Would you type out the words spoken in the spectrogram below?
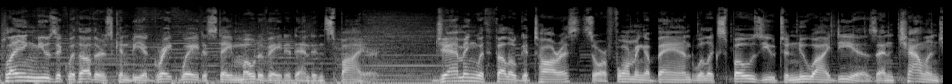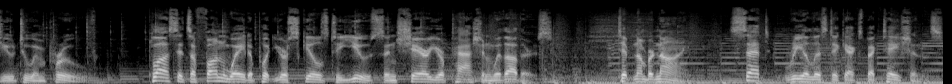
Playing music with others can be a great way to stay motivated and inspired. Jamming with fellow guitarists or forming a band will expose you to new ideas and challenge you to improve. Plus, it's a fun way to put your skills to use and share your passion with others. Tip number nine, set realistic expectations.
